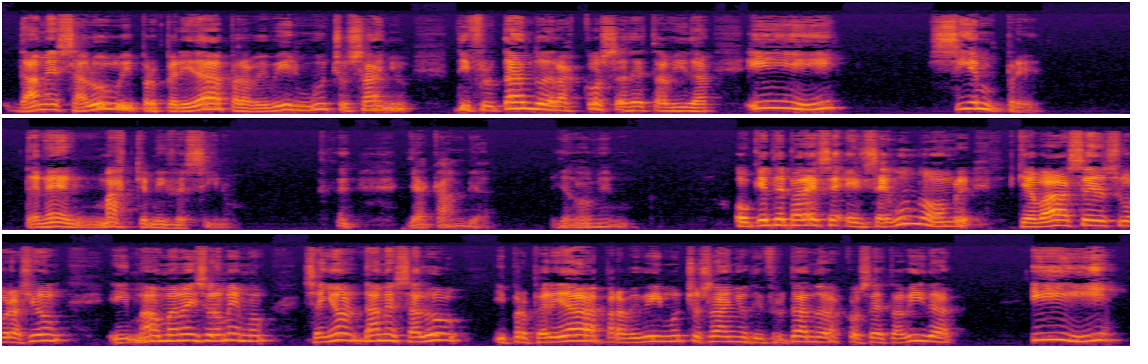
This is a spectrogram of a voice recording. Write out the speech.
dame salud y prosperidad para vivir muchos años disfrutando de las cosas de esta vida y siempre tener más que mis vecinos? ya cambia, ya no es lo mismo. ¿O qué te parece el segundo hombre que va a hacer su oración y más o menos dice lo mismo, Señor, dame salud y prosperidad para vivir muchos años disfrutando de las cosas de esta vida y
